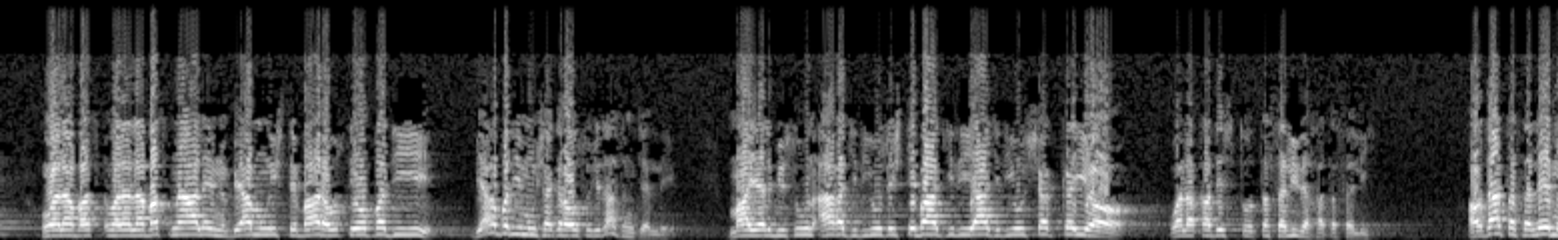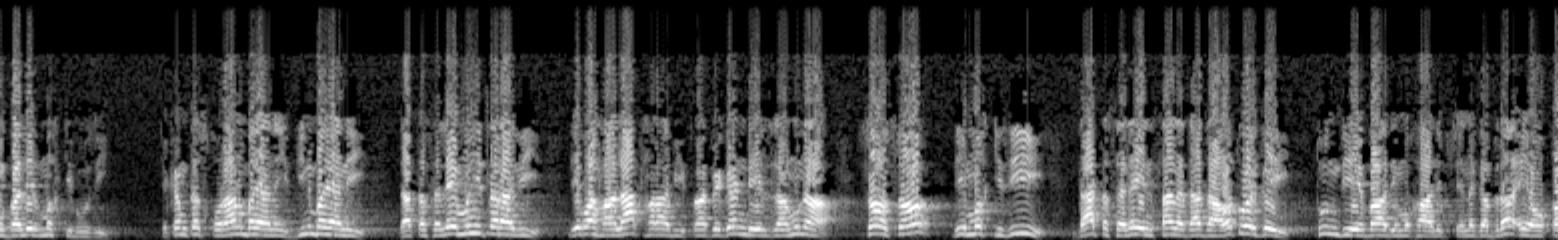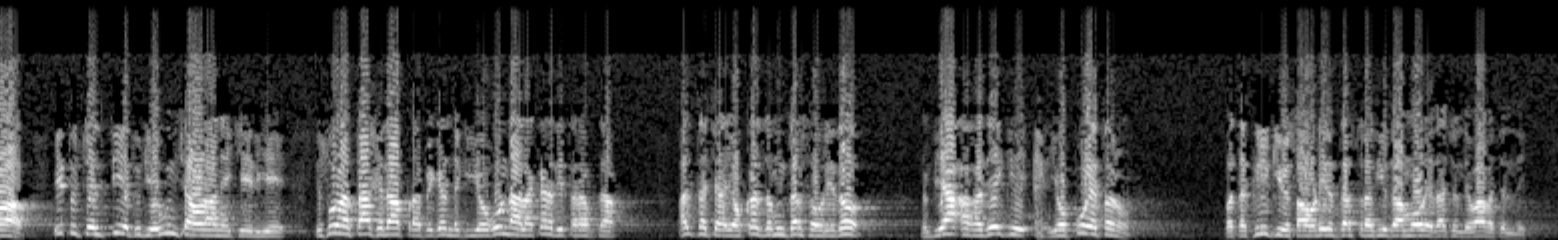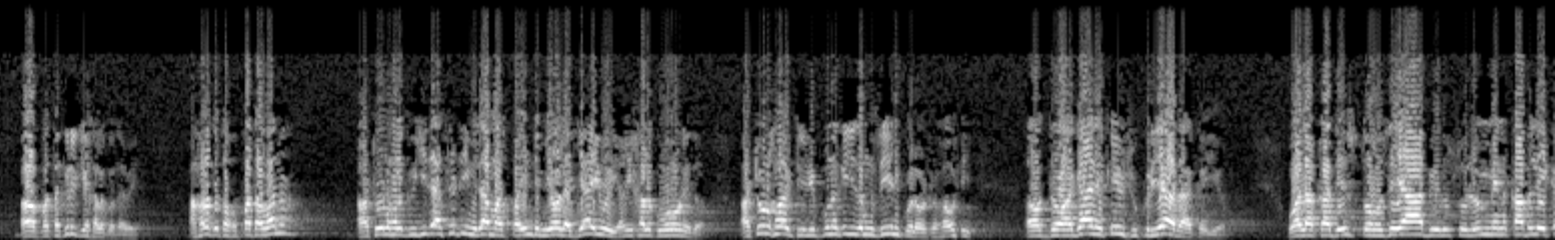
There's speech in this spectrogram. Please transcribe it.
ولا بس ولا لبسنا علین بیا مونږ اشتبار اوسته او پدی بیا پدی مونږ شکر او سجدا څنګه چللی ما یلبسون هغه چې دیو اشتباه کی دی یا چې دیو شک کوي ولقد است تسلی ده تسلی او دا تسلی مبلغ مخ کی بوزي چې کوم کس قران بیانې دین بیانې دا تسلی مه تراوی دغه حالات خرابي پروپاګاندا الزامونه سو سو دی مخ کیږي دا تسلی انسان له دا دعوت ورګي تون دی عباد مخالف سے نہ گھبرا اے اوقاف یہ تو چلتی ہے تجھے اونچا اڑانے کے لیے یہ سونا تا خلاف پروپاگاندا کی یو غونډه لکړه دی طرف ته الته چا یو کس زمون درس اوریدو نو بیا هغه دې کې یو پوهه تنو په تقریر کې وساو ډیر درس را دی دا مور دا چل دی واغه چل دی او په تقریر کې خلکو ته وی خلکو ته پته ونه اټول خلکو یی دا سټی می دا ما پاینډ میو لګیای وی هغه خلکو وره دو اټول خلک ټلیفون کې زموږ زین کولو شو هوی او دعاګانې کوي شکریا ادا کوي ولقد استهزئ برسل من قبلک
